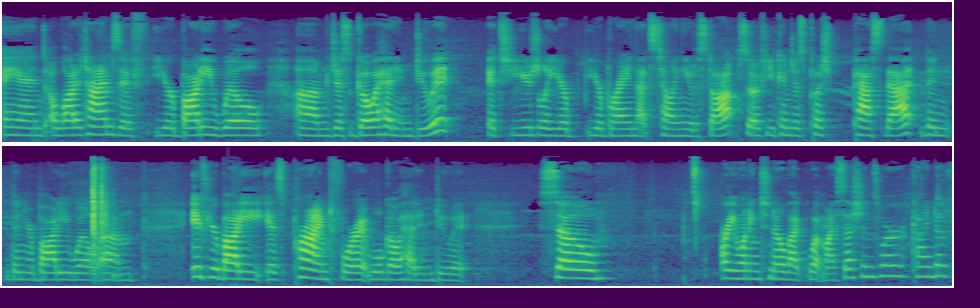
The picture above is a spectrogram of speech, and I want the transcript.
And a lot of times if your body will um, just go ahead and do it, it's usually your your brain that's telling you to stop. So if you can just push past that, then then your body will um, if your body is primed for it, will go ahead and do it. So are you wanting to know like what my sessions were kind of?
